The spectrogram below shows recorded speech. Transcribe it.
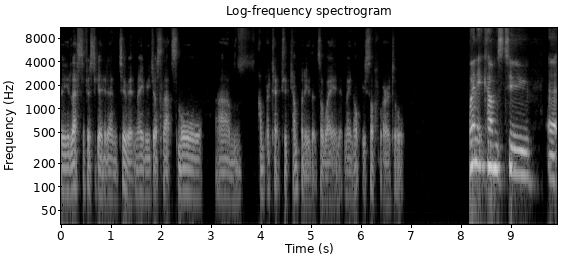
the less sophisticated end to it, maybe just that small um, unprotected company that's away and it may not be software at all when it comes to uh,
